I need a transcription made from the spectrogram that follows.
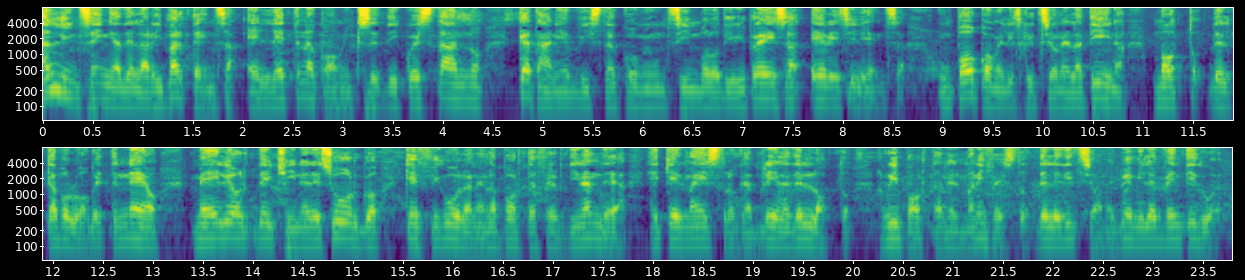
All'insegna della ripartenza è l'Etna Comics di quest'anno. Catania è vista come un simbolo di ripresa e resilienza, un po' come l'iscrizione latina, motto del capoluogo etneo Melior Decinere Surgo, che figura nella porta ferdinandea e che il maestro Gabriele Dell'Otto riporta nel manifesto dell'edizione 2022.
